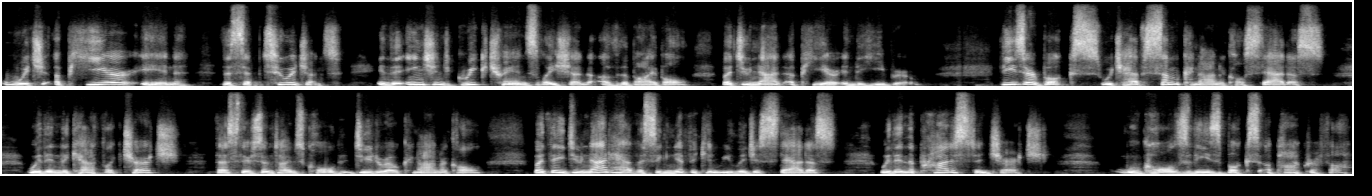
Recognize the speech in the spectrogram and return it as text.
which appear in the Septuagint, in the ancient Greek translation of the Bible, but do not appear in the Hebrew. These are books which have some canonical status within the Catholic Church. Thus, they're sometimes called deuterocanonical, but they do not have a significant religious status within the Protestant Church, who calls these books apocrypha.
